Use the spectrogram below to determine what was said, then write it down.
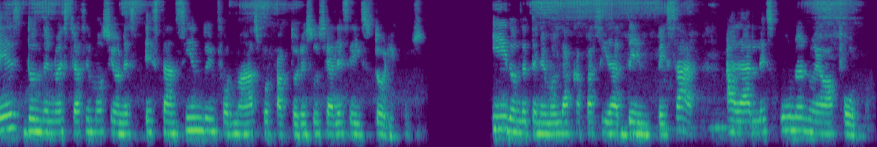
es donde nuestras emociones están siendo informadas por factores sociales e históricos y donde tenemos la capacidad de empezar a darles una nueva forma,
